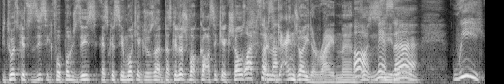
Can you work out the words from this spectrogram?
Puis toi, ce que tu dis, c'est qu'il faut pas que je dise Est-ce que c'est moi quelque chose à- Parce que là, je vais casser quelque chose. Ouais, absolument. Parce que enjoy the ride, man. Vas-y, mais ça! Oui!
